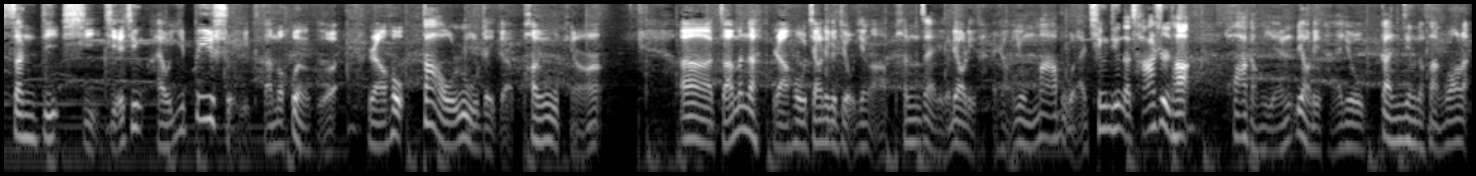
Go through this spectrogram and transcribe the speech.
三滴洗洁精，还有一杯水，咱们混合，然后倒入这个喷雾瓶。啊，咱们呢，然后将这个酒精啊喷在这个料理台上，用抹布来轻轻的擦拭它，花岗岩料理台就干净的反光了。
